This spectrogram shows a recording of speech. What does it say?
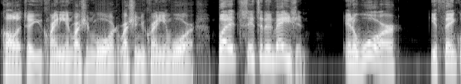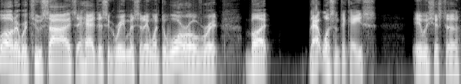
Call it the Ukrainian Russian war, the Russian Ukrainian war. But it's it's an invasion. In a war, you think, well, there were two sides, they had disagreements and they went to war over it, but that wasn't the case. It was just a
